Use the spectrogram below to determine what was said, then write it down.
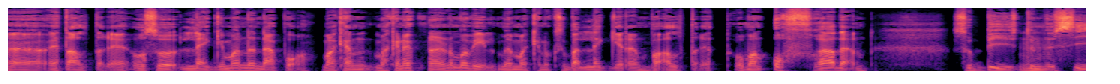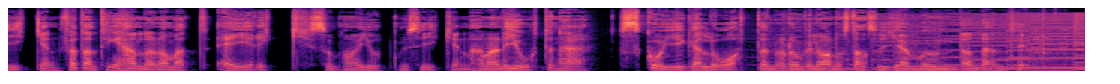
Eh, ett altare och så lägger man den där på. Man kan, man kan öppna den om man vill, men man kan också bara lägga den på altaret. Och man offrar den så byter mm. musiken. För att allting handlar om att Eirik som har gjort musiken, han hade gjort den här skojiga låten och de vill ha någonstans att gömma undan den typ.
